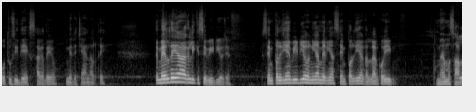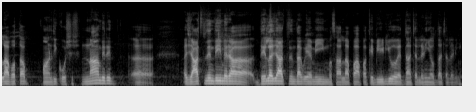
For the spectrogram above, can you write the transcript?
ਉਹ ਤੁਸੀਂ ਦੇਖ ਸਕਦੇ ਹੋ ਮੇਰੇ ਚੈਨਲ ਤੇ। ਤੇ ਮਿਲਦੇ ਆ ਅਗਲੀ ਕਿਸੇ ਵੀਡੀਓ 'ਚ। ਸਿੰਪਲ ਜੀਆਂ ਵੀਡੀਓ ਹੁੰਦੀਆਂ ਮੇਰੀਆਂ ਸਿੰਪਲ ਜੀਆਂ ਗੱਲਾਂ ਕੋਈ ਮੈਂ ਮਸਾਲਾ ਬਹੁਤਾ ਪਾਉਣ ਦੀ ਕੋਸ਼ਿਸ਼ ਨਾ ਮੇਰੇ ਅ, ਇਜਾਜ਼ਤ ਦਿੰਦੀ ਮੇਰਾ ਦਿਲ ਇਜਾਜ਼ਤ ਦਿੰਦਾ ਕੋਈ ਐਵੇਂ ਮਸਾਲਾ ਪਾ ਪਾ ਕੇ ਵੀਡੀਓ ਐਦਾਂ ਚੱਲਣੀ ਆ ਉੱਦਾਂ ਚੱਲਣੀ।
